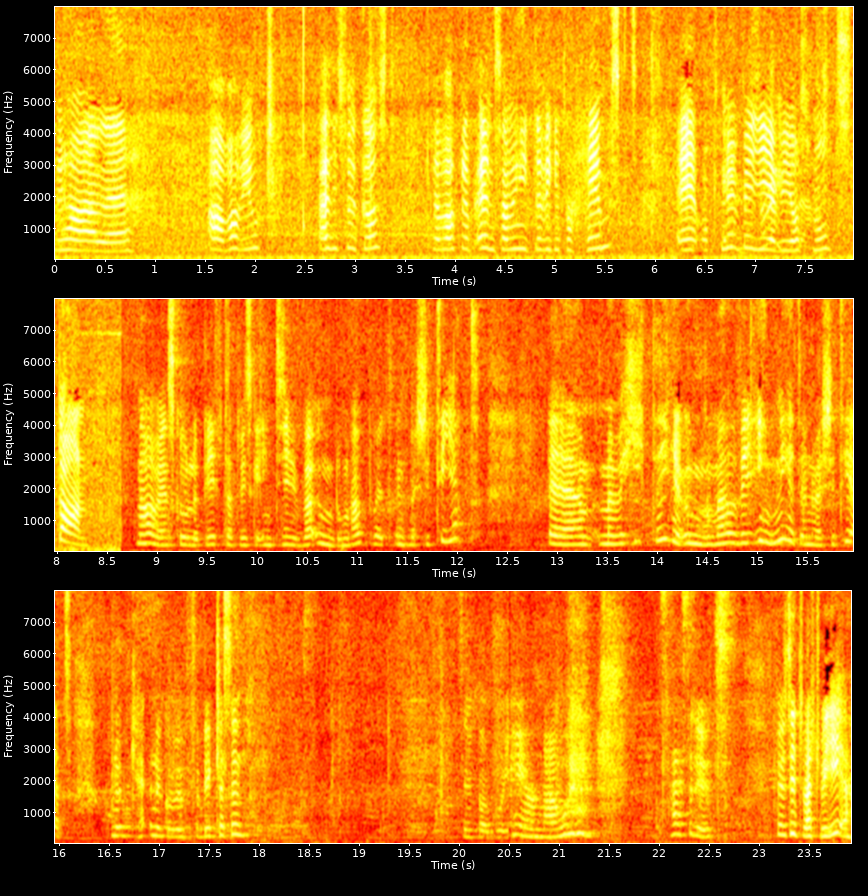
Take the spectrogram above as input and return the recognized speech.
Vi har, eh, ja vad har vi gjort? Ätit frukost. Jag vaknade upp ensam i hytten vilket var hemskt. Eh, och nu beger vi oss mot stan. Nu har vi en skoluppgift att vi ska intervjua ungdomar på ett universitet. Eh, men vi hittar inga ungdomar, vi är inne i ett universitet. Nu, kan, nu går vi upp förbi klassen. Så vi bara går here now. Så här ser det ut. Jag vet inte vart vi är.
